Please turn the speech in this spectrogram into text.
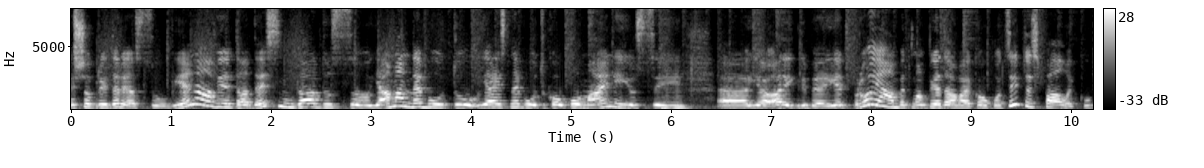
Eh, Es šobrīd arī esmu vienā vietā, desmit gadus. Ja man nebūtu, ja es nebūtu kaut ko mainījusi, mm -hmm. ja arī gribēju iet projām, bet man piedāvāja kaut ko citu, es paliku.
